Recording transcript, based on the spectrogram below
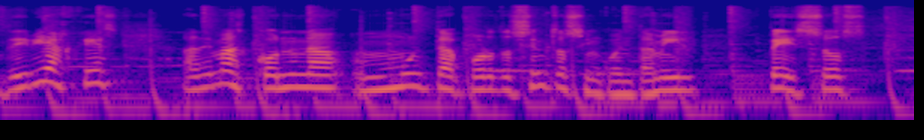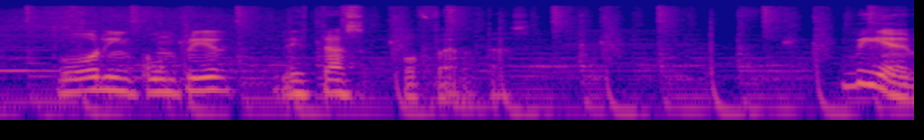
de viajes, además con una multa por 250 mil pesos por incumplir estas ofertas. Bien,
